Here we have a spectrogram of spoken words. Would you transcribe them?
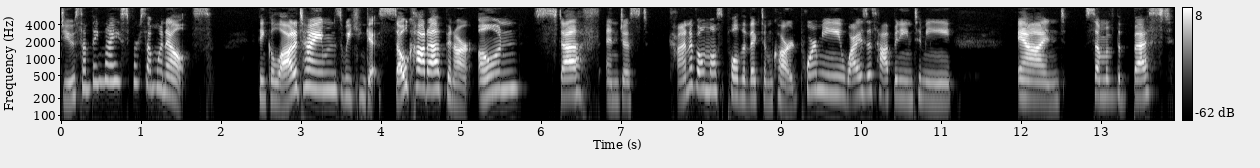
do something nice for someone else. I think a lot of times we can get so caught up in our own stuff and just kind of almost pull the victim card. Poor me. Why is this happening to me? And some of the best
